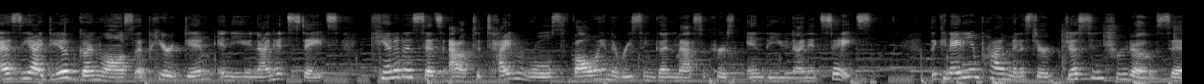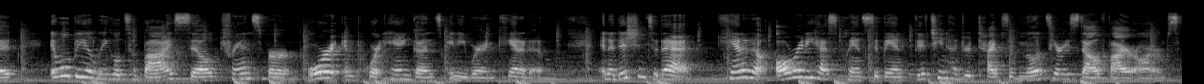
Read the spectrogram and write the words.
As the idea of gun laws appear dim in the United States, Canada sets out to tighten rules following the recent gun massacres in the United States. The Canadian Prime Minister Justin Trudeau said it will be illegal to buy, sell, transfer, or import handguns anywhere in Canada. In addition to that, Canada already has plans to ban 1,500 types of military style firearms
